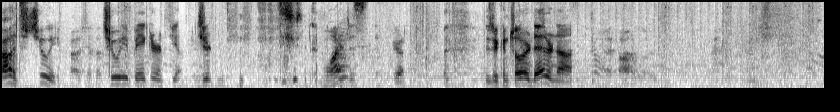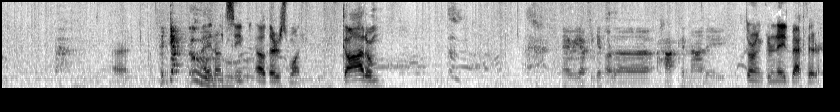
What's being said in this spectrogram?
Oh, it's Chewy. Oh shit, that's Chewy, Baker, and Fiona. What? Just yeah. Is your controller dead or not? I thought it was. Alright. I don't see. Oh, there's one. Got him. Hey, we have to get to the hacienda. Throwing a grenade back there.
